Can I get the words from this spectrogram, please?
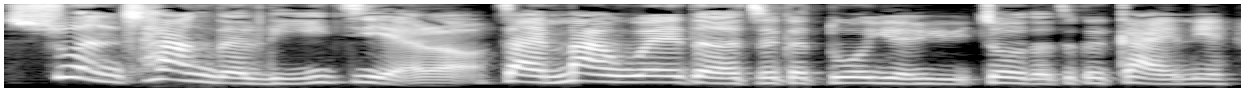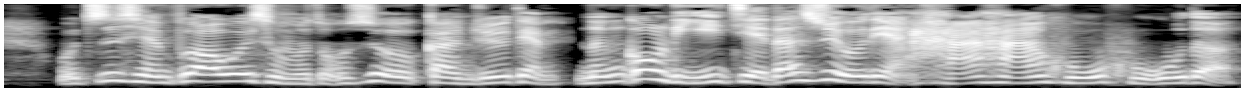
顺畅的理解了在漫威的这个多元宇宙的这个概念。我之前不知道为什么总是有感觉有点能够理解，但是有点含含糊糊的。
